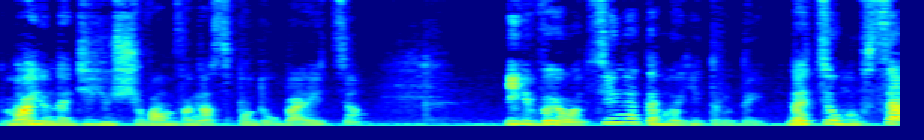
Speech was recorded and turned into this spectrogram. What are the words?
Маю надію, що вам вона сподобається. І ви оціните мої труди. На цьому все.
